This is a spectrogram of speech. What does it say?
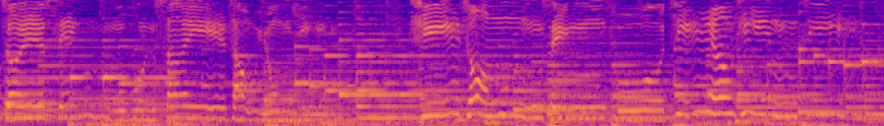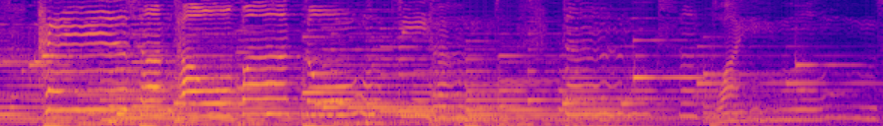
醉醒换世就容易，始终胜负只有天知。披散头发独自行，得失为我事。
